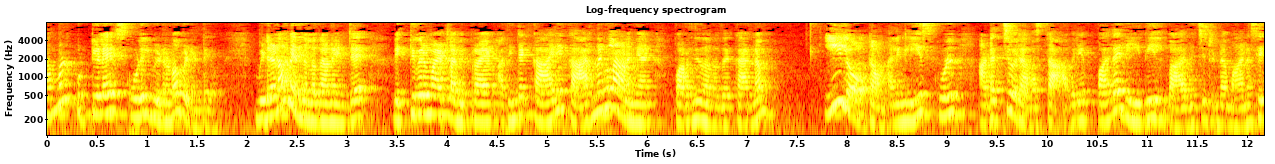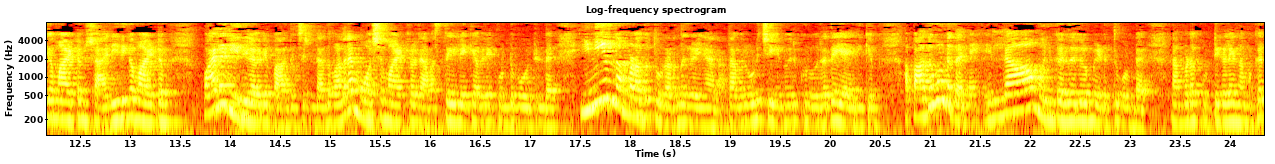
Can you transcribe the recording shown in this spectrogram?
നമ്മൾ കുട്ടികളെ സ്കൂളിൽ വിടണോ വിടണ്ടയോ? വിടണം എന്നുള്ളതാണ് എന്റെ വ്യക്തിപരമായിട്ടുള്ള അഭിപ്രായം. അതിന്റെ കാര്യ കാരണങ്ങളാണ് ഞാൻ പറഞ്ഞു തന്നത്. കാരണം ഈ ലോക്ക്ഡൌൺ അല്ലെങ്കിൽ ഈ സ്കൂൾ അടച്ച ഒരവസ്ഥ അവരെ പല രീതിയിൽ ബാധിച്ചിട്ടുണ്ട്. മാനസികമായിട്ടും ശാരീരികമായിട്ടും പല രീതിയിൽ അവരെ ബാധിച്ചിട്ടുണ്ട്. അത് വളരെ മോശമായിട്ടുള്ള ഒരു അവസ്ഥയിലേക്ക് അവരെ കൊണ്ടുപോയിട്ടുണ്ട്. ഇനിയും നമ്മൾ അത് തുടർന്നു കഴിഞ്ഞാൽ അത് അവരോട് ചെയ്യുന്ന ഒരു ക്രൂരതയായിരിക്കും. അപ്പൊ അതുകൊണ്ട് തന്നെ എല്ലാ മുൻകരുതലും എടുത്തുകൊണ്ട് നമ്മുടെ കുട്ടികളെ നമുക്ക്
